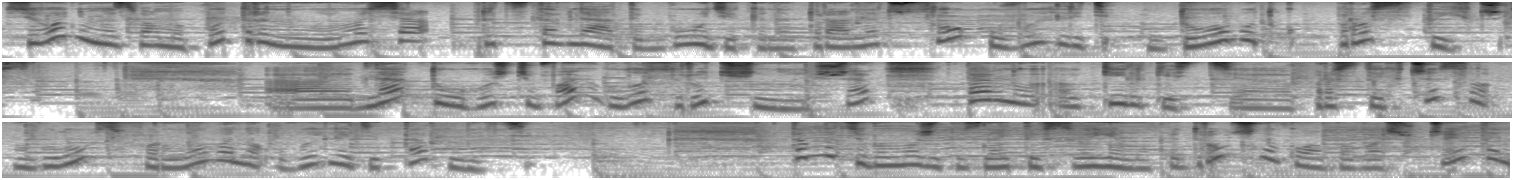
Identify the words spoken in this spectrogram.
Сьогодні ми з вами потренуємося представляти будь-яке натуральне число у вигляді добутку простих чисел. Для того, щоб вам було зручніше, певну е, кількість е, простих чисел було сформовано у вигляді таблиці. Таблицю ви можете знайти в своєму підручнику або ваш вчитель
